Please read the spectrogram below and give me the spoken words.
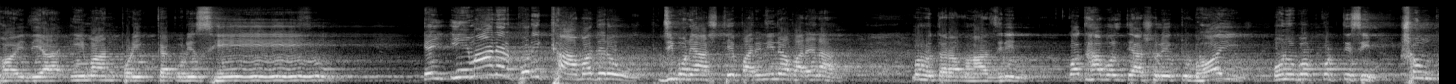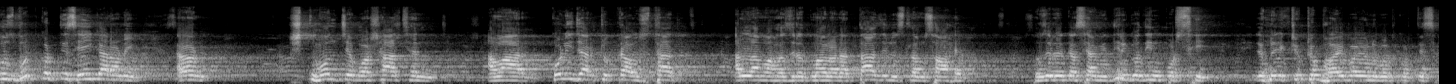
ভয় দেয়া ইমান পরীক্ষা করেছে। এই ইমানের পরীক্ষা আমাদেরও জীবনে আসতে পারেনি না পারে না। মহতারা মহাজরিন কথা বলতে আসলে একটু ভয় অনুভব করতেছি, সংকোচ বোধ করতেছি এই কারণে। কারণ মঞ্চে বসা আছেন আমার কলিজার টুকরা উস্তাদ আল্লামা হজরত মাওলানা তাজুল ইসলাম সাহেব। হুজুরের কাছে আমি দীর্ঘদিন পড়ছি জন্য একটু একটু ভয় ভয় অনুভব করতেছি।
